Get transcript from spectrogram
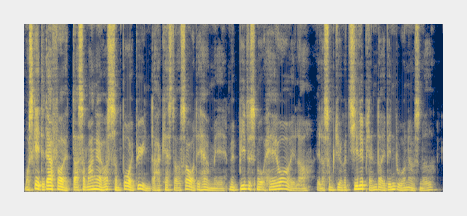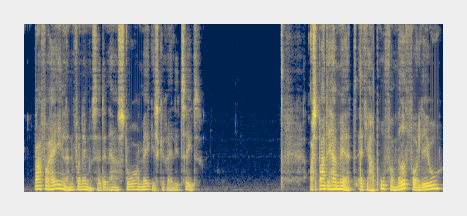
Måske det er derfor, at der er så mange af os, som bor i byen, der har kastet os over det her med, med bitte små haver, eller, eller som dyrker chiliplanter i vinduerne og sådan noget. Bare for at have en eller anden fornemmelse af den her store, magiske realitet, også bare det her med, at, at jeg har brug for mad for at leve.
